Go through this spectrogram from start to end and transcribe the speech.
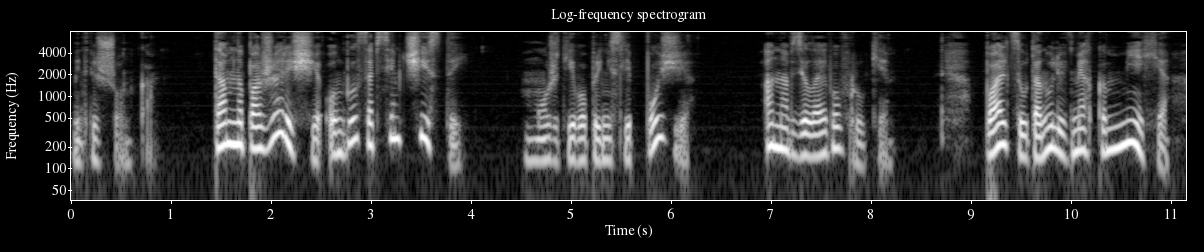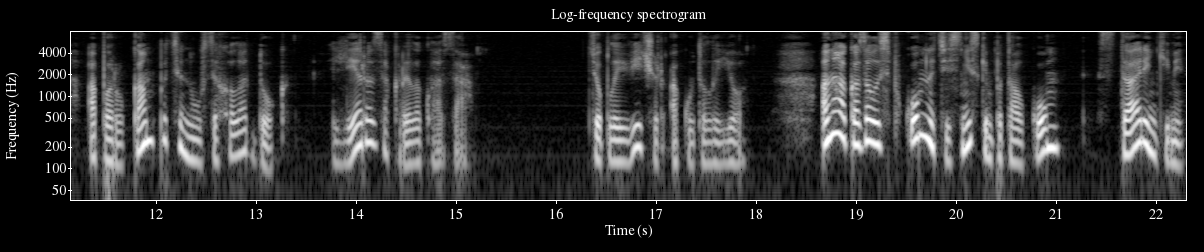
медвежонка. Там на пожарище он был совсем чистый, может, его принесли позже? Она взяла его в руки. Пальцы утонули в мягком мехе, а по рукам потянулся холодок. Лера закрыла глаза. Теплый вечер окутал ее. Она оказалась в комнате с низким потолком, старенькими,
